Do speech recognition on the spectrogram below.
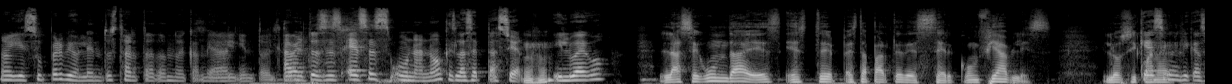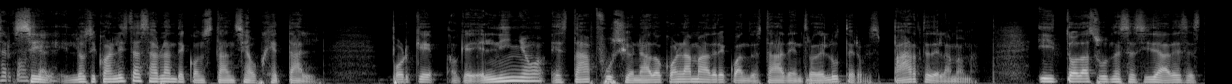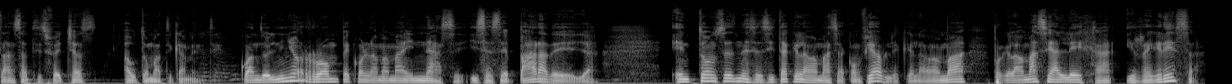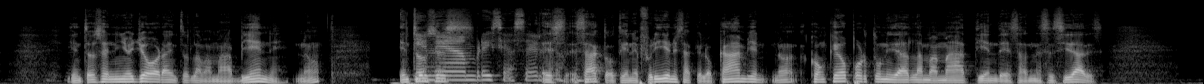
Oye, es súper violento estar tratando de cambiar a alguien todo el tiempo. A ver, entonces esa es una, ¿no? Que es la aceptación. Y luego... La segunda es este, esta parte de ser confiables. Los ¿Qué significa ser confiable? Sí, los psicoanalistas hablan de constancia objetal. Porque, ok, el niño está fusionado con la madre cuando está dentro del útero, es parte de la mamá. Y todas sus necesidades están satisfechas automáticamente. Cuando el niño rompe con la mamá y nace y se separa de ella, entonces necesita que la mamá sea confiable, que la mamá, porque la mamá se aleja y regresa. Y entonces el niño llora, entonces la mamá viene, ¿no? Entonces, tiene hambre y se acerca. Es, exacto, tiene frío, necesita que lo cambien, ¿no? ¿Con qué oportunidad la mamá atiende esas necesidades?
